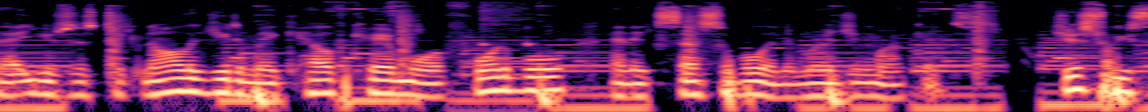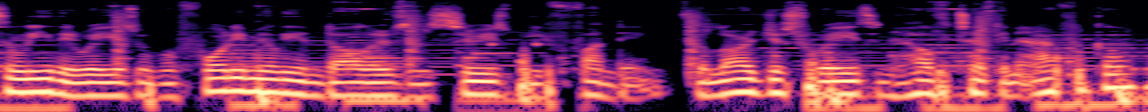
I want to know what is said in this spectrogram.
that uses technology to make healthcare more affordable and accessible in emerging markets. Just recently, they raised over $40 million in Series B funding, the largest raise in health tech in Africa,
